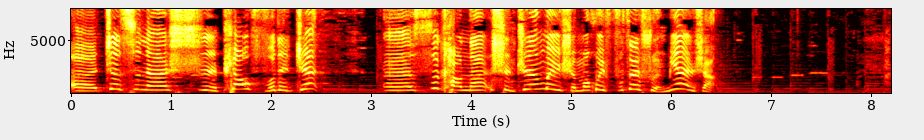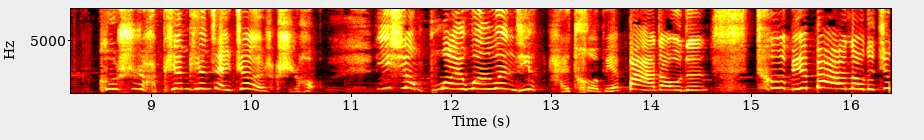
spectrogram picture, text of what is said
呃这次呢是漂浮的针，呃，思考呢是针为什么会浮在水面上。可是啊，偏偏在这时候，一向不爱问问题，还特别霸道的、特别霸道的竞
